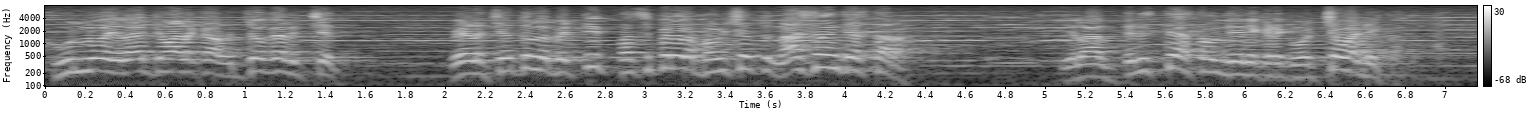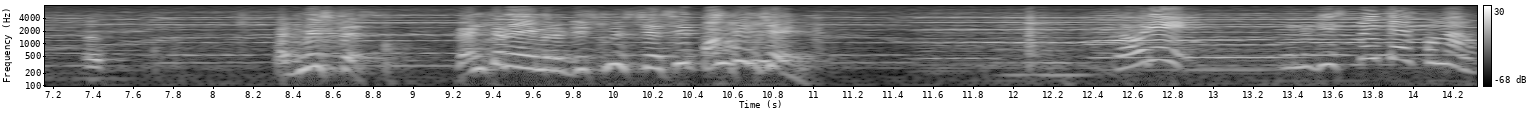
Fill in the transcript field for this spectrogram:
స్కూల్లో ఇలాంటి వాళ్ళకి ఆ ఉద్యోగాలు ఇచ్చేది. వీళ్ళ చేతుల్లో పెట్టి పసిపిల్లల భవిష్యత్తు నాశనం చేస్తారా? ఇలా తెలిస్తే అసలు నేను ఇక్కడికి వచ్చేవాడే కాదు. అడ్మినిస్ట్రేస్ వెంటనే ఈమెను డిస్మిస్ చేసి పంపించేయండి. గౌరీ నేను డిస్మిస్ చేస్తున్నాను.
